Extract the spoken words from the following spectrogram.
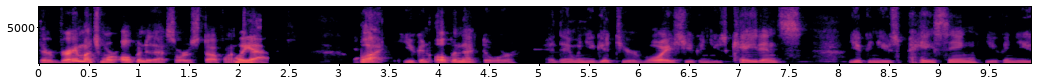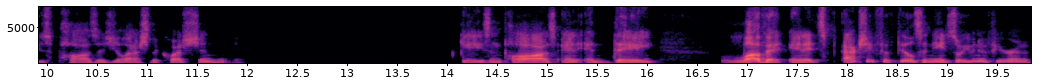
They're very much more open to that sort of stuff on Oh, text. yeah. Yeah. But you can open that door. And then when you get to your voice, you can use cadence, you can use pacing, you can use pauses. You'll ask the question, gaze and pause, and, and they love it. And it's actually fulfills a need. So even if you're in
